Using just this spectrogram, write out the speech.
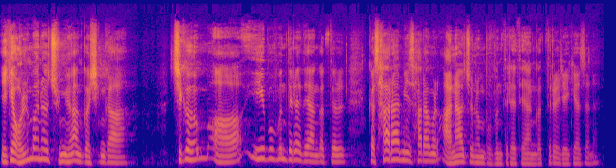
이게 얼마나 중요한 것인가. 지금 어, 이 부분들에 대한 것들, 그러니까 사람이 사람을 안아주는 부분들에 대한 것들을 얘기하잖아요.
